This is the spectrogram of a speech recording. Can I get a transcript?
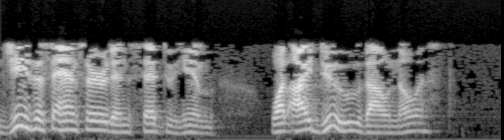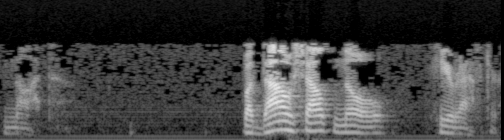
Jesus answered and said to him, what I do thou knowest not. But thou shalt know hereafter.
